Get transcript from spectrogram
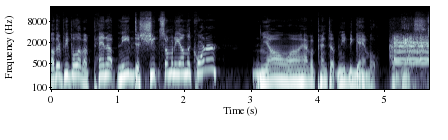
Other people have a pent up need to shoot somebody on the corner. And y'all uh, have a pent up need to gamble, I guess.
